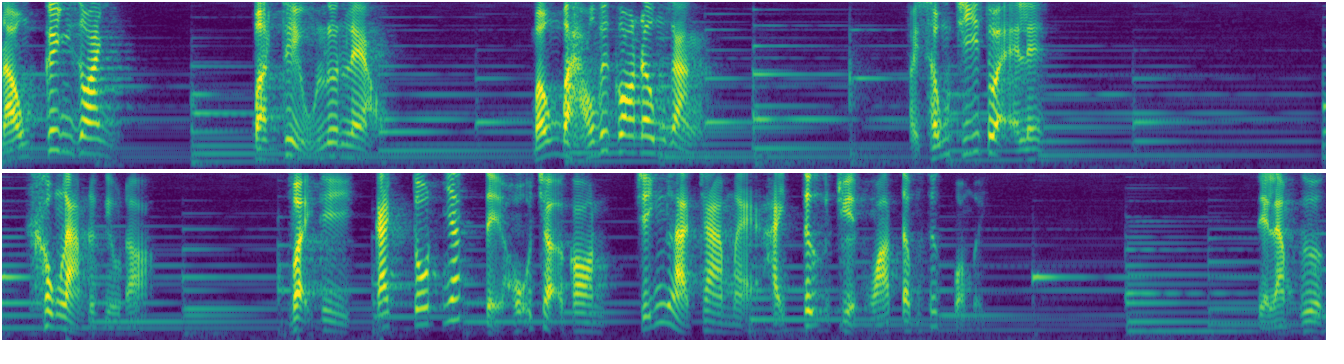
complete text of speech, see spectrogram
là ông kinh doanh, bẩn thỉu lươn lẹo và ông bảo với con ông rằng phải sống trí tuệ lên. Không làm được điều đó. Vậy thì cách tốt nhất để hỗ trợ con chính là cha mẹ hãy tự chuyển hóa tâm thức của mình. Để làm gương.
